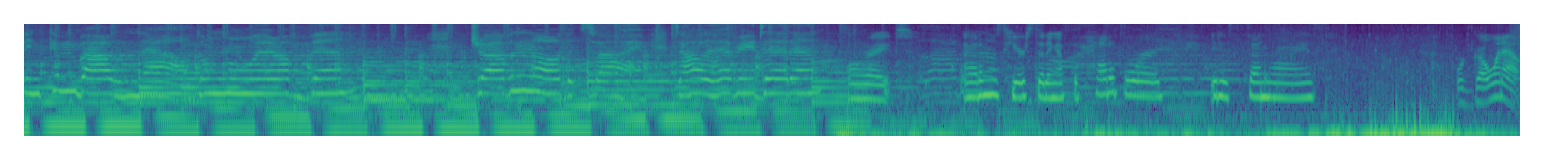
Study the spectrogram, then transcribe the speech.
Thinking about it now, don't know where I've been. Driving all the time, down every dead end. All right, Adam is here setting up the paddleboard. It is sunrise. We're going out.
